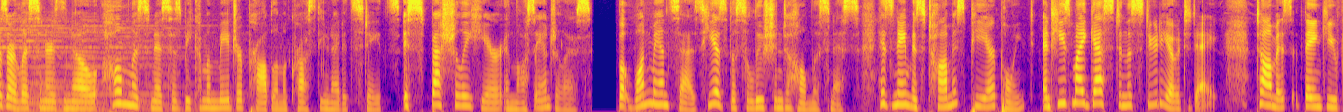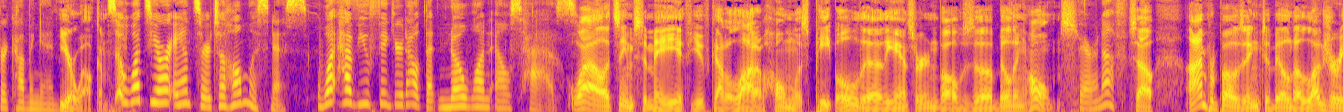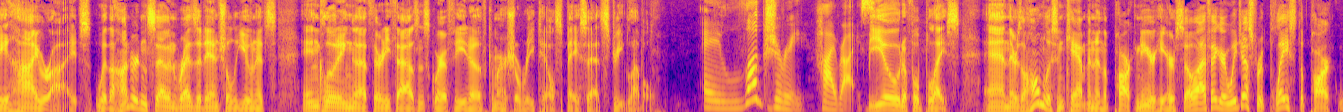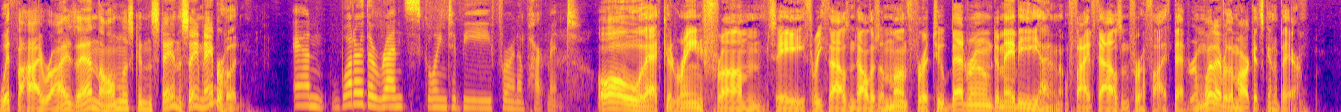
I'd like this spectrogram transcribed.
As our listeners know, homelessness has become a major problem across the United States, especially here in Los Angeles. But one man says he has the solution to homelessness. His name is Thomas Pierre Point, and he's my guest in the studio today. Thomas, thank you for coming in. You're welcome. So, what's your answer to homelessness? What have you figured out that no one else has? Well, it seems to me if you've got a lot of homeless people, the, the answer involves uh, building homes. Fair enough. So I'm proposing to build a luxury high rise with 107 residential units, including uh, 30,000 square feet of commercial retail space at street level. A luxury high rise. Beautiful place. And there's a homeless encampment in the park near here, so I figure we just replace the park with the high rise and the homeless can stay in the same neighborhood. And what are the rents going to be for an apartment? Oh, that could range from say three thousand dollars a month for a two bedroom to maybe I don't know five thousand for a five bedroom, whatever the market's going to bear.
